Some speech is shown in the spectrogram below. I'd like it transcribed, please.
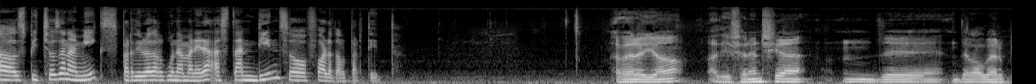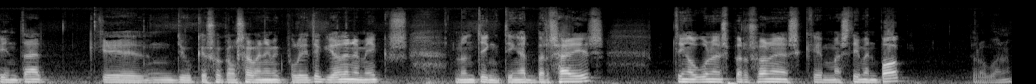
Els pitjors enemics, per dir-ho d'alguna manera, estan dins o fora del partit? A veure, jo, a diferència de, de l'Albert Pintat, que diu que sóc el seu enemic polític, jo d'enemics no en tinc, tinc adversaris, tinc algunes persones que m'estimen poc, però bueno,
